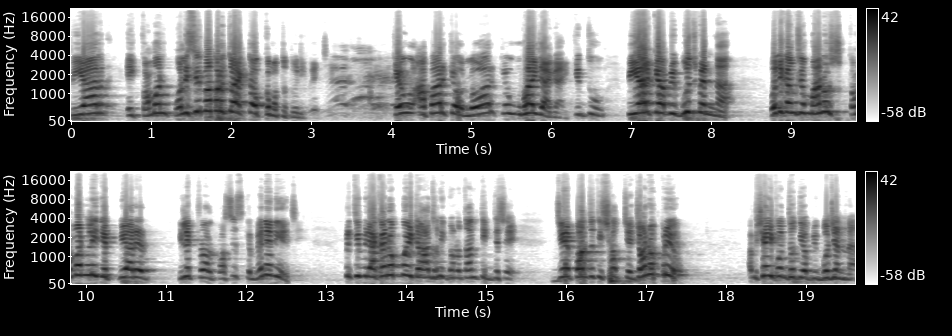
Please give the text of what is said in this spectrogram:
পিয়ার এই কমন পলিসির ব্যাপারে তো একটা ঐক্যমত্য তৈরি হয়েছে। কেউ আপার কেউ লোয়ার কেউ উভয় জায়গায়। কিন্তু পিয়ারকে আপনি বুঝবেন না। অধিকাংশ মানুষ কমনলি যে পিয়ারের ইলেকট্রাল প্রসেসকে মেনে নিয়েছে, পৃথিবীর একানব্বইটা আধুনিক গণতান্ত্রিক দেশে যে পদ্ধতি সবচেয়ে জনপ্রিয়, আপনি সেই পদ্ধতি আপনি বোঝেন না।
